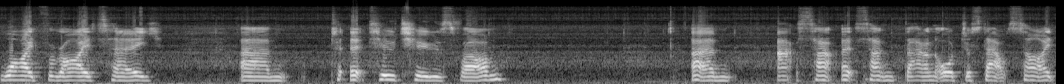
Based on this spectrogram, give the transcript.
wide variety um, to, uh, to choose from. Um, at, at Sandown or just outside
